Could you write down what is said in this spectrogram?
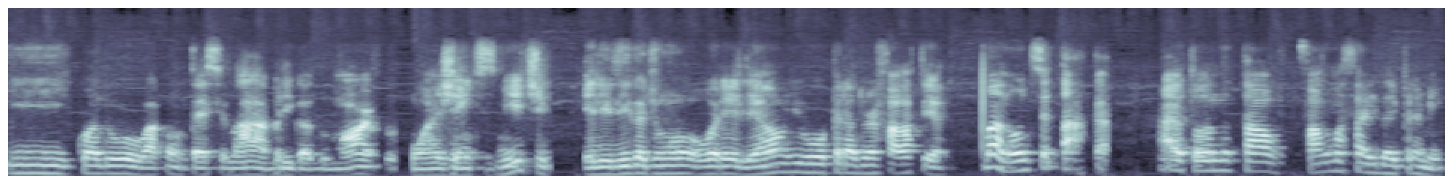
e quando acontece lá a briga do Morpho com o agente Smith, ele liga de um orelhão e o operador fala até, mano, onde você tá, cara? Ah, eu tô no tal, fala uma saída aí pra mim.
